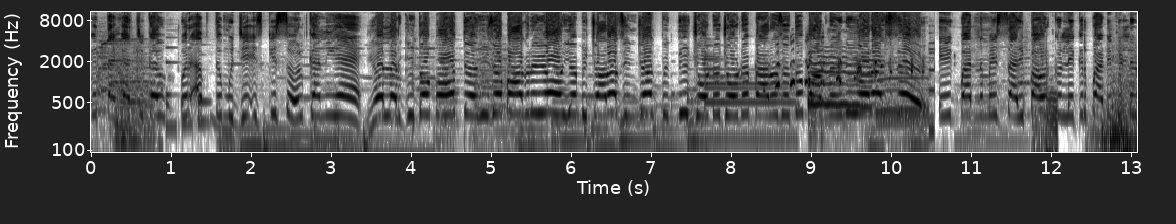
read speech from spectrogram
कर तंग आ चुका हूँ और अब तो मुझे इसकी सोल खानी है। ये लड़की तो बहुत तेज़ी से भाग रही है और ये बेचारा सिंचान पिद्दी छोटे छोटे पैरों से तो भागने ही नहीं हो रहा इससे। एक बार न मैं सारी पावर को लेकर पार्टी बिल्डर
